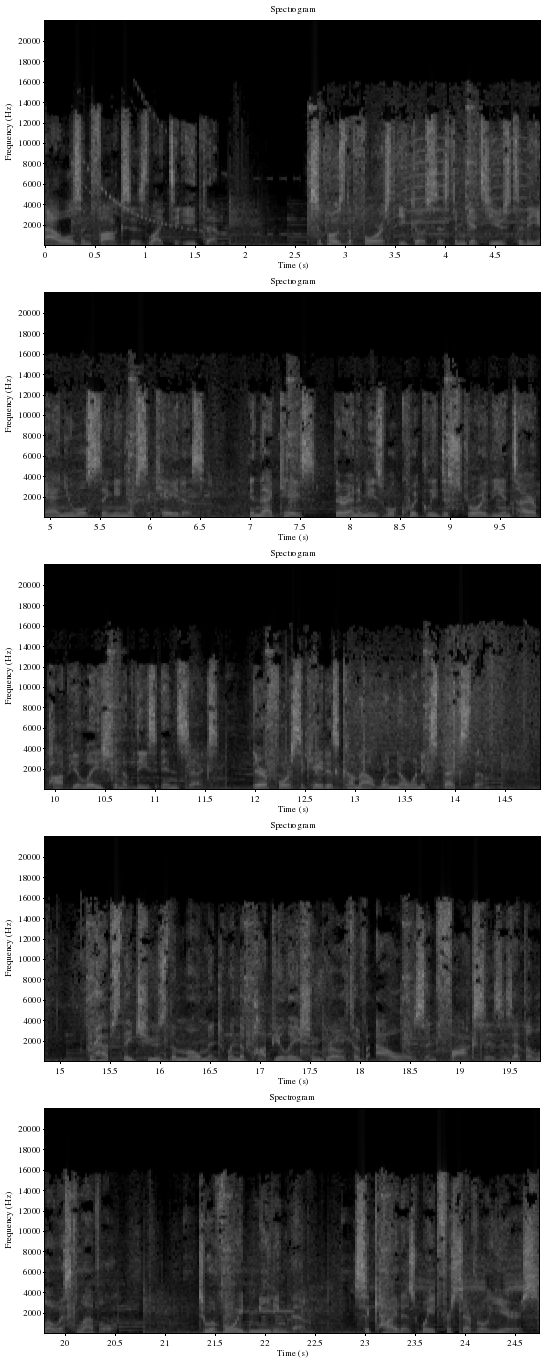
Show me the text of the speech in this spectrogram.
Owls and foxes like to eat them. Suppose the forest ecosystem gets used to the annual singing of cicadas. In that case, their enemies will quickly destroy the entire population of these insects. Therefore, cicadas come out when no one expects them, Perhaps they choose the moment when the population growth of owls and foxes is at the lowest level. To avoid meeting them, cicadas wait for several years.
